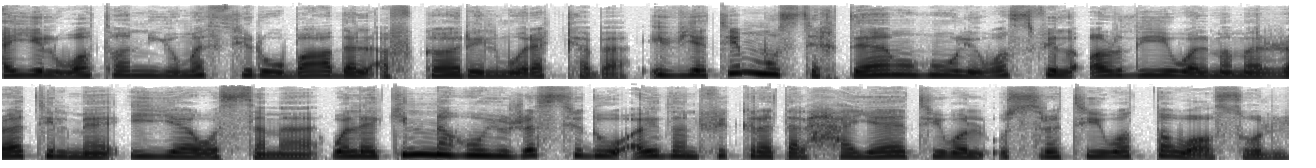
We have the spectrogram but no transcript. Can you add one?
أي الوطن يمثل بعض الأفكار المركبة إذ يتم استخدامه لوصف الأرض والممرات المائية والسماء ولكنه يجسد أيضا فكرة الحياة والأسرة والتواصل.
